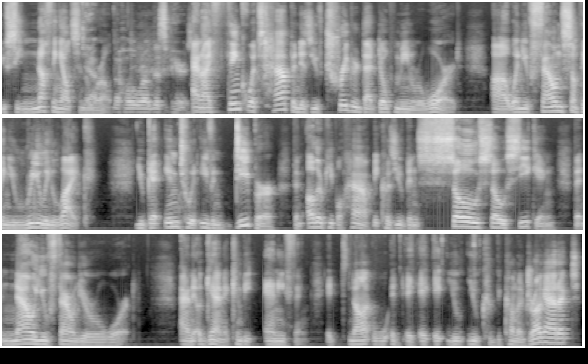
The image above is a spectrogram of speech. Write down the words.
you see nothing else in the world. The whole world disappears. And I think what's happened is you've triggered that dopamine reward. Uh, when you found something you really like, you get into it even deeper than other people have because you've been so, so seeking that now you've found your reward. And again, it can be anything. It's not, it, it, it, you, you could become a drug addict,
